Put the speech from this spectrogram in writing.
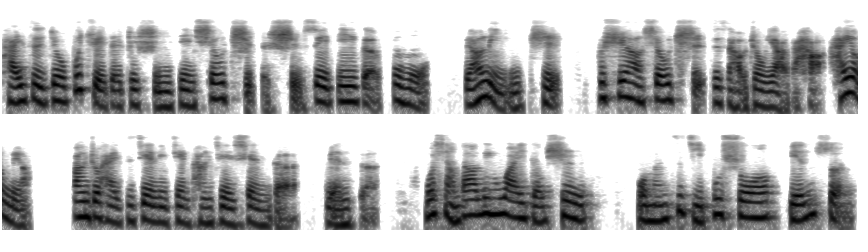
孩子就不觉得这是一件羞耻的事。所以第一个，父母表里一致，不需要羞耻，这是好重要的。好，还有没有？帮助孩子建立健康界限的原则。我想到另外一个是我们自己不说贬损、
